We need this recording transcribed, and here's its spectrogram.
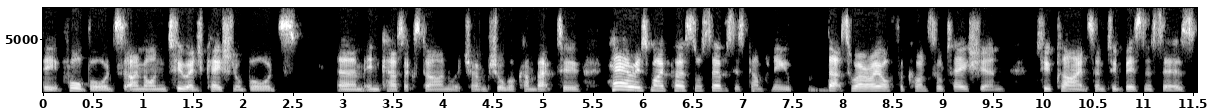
the four boards. I'm on two educational boards, um, in Kazakhstan, which I'm sure we'll come back to. Hair is my personal services company. That's where I offer consultation to clients and to businesses,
